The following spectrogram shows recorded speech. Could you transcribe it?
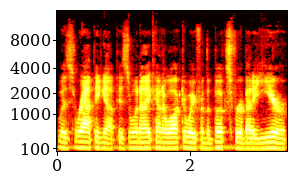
was wrapping up is when I kind of walked away from the books for about a year,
